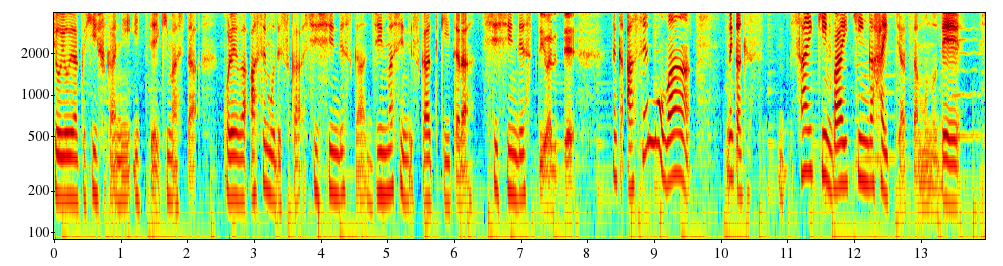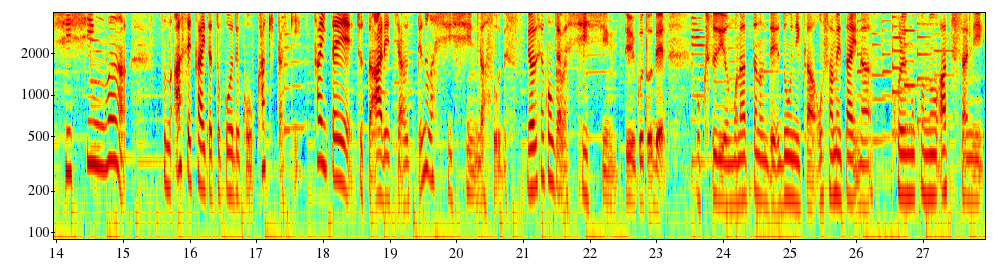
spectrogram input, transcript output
今日ようやく皮膚科に行ってきました。これは汗もですか？湿疹ですか？ジンマシンですか？って聞いたら湿疹ですって言われてなんか汗もはなんか最近ばい菌が入っちゃったもので湿疹はその汗かいたところでこうカキカキかいた絵ちょっと荒れちゃうっていうのが湿疹だそうですで私は今回は湿疹っていうことでお薬をもらったのでどうにか収めたいなこれもこの暑さに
